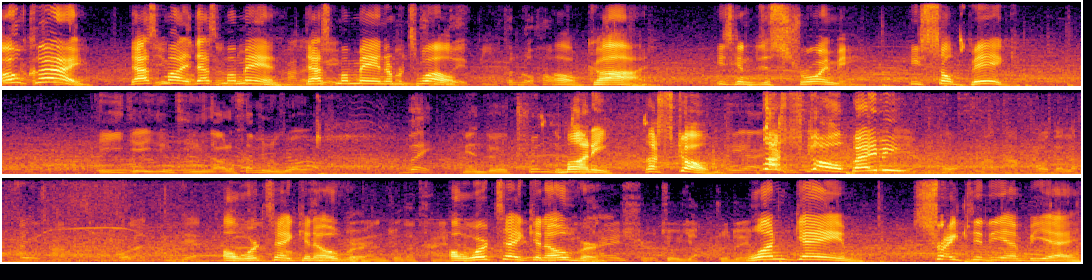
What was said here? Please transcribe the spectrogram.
Okay. That's my that's my man. That's my man, number 12. Oh, God. He's going to destroy me. He's so big. Money. Let's go. Let's go, baby. Oh, we're taking over. Oh, we're taking over. One game straight to the NBA.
